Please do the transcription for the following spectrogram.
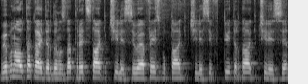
Ve bunu alta kaydırdığınızda Threads takipçi hilesi veya Facebook takipçi hilesi, Twitter takipçi hilesi,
